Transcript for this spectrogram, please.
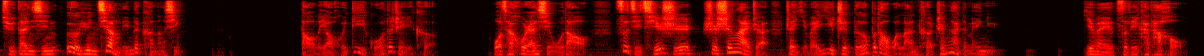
去担心厄运降临的可能性。到了要回帝国的这一刻。我才忽然醒悟到，自己其实是深爱着这以为一直得不到我兰特真爱的美女。因为自离开她后，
